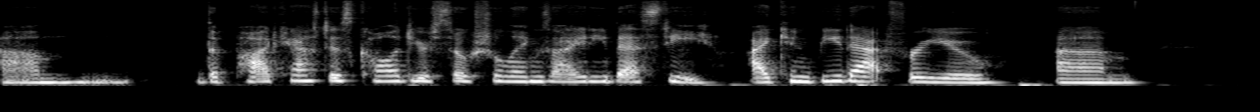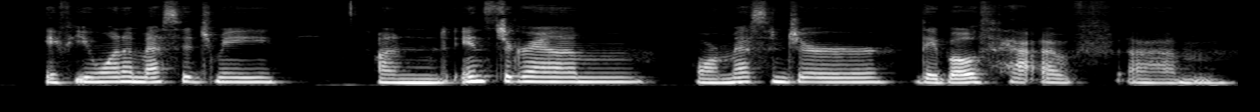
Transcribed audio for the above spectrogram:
Um, the podcast is called Your Social Anxiety Bestie. I can be that for you. Um, if you want to message me on Instagram or Messenger, they both have um,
